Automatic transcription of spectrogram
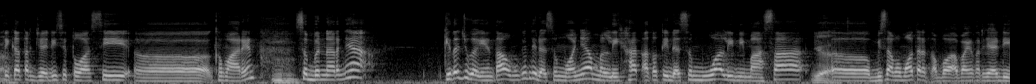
ketika terjadi situasi eh, kemarin, sebenarnya kita juga ingin tahu mungkin tidak semuanya melihat atau tidak semua lini masa Ya. eh, bisa memotret apa, apa yang terjadi.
